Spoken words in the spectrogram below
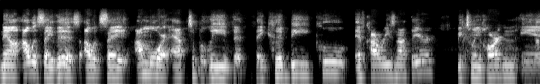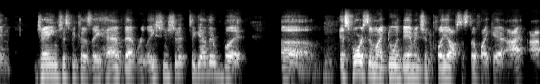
Now, I would say this. I would say I'm more apt to believe that they could be cool if Kyrie's not there between Harden and James, just because they have that relationship together. But um, as far as them like doing damage in the playoffs and stuff like that, I, I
